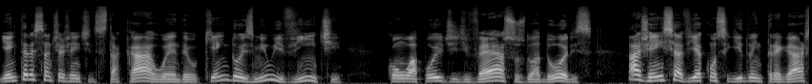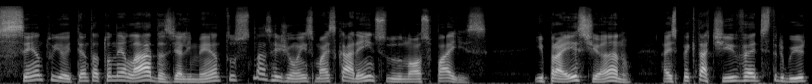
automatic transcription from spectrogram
E é interessante a gente destacar, Wendel, que em 2020, com o apoio de diversos doadores, a agência havia conseguido entregar 180 toneladas de alimentos nas regiões mais carentes do nosso país. E para este ano, a expectativa é distribuir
